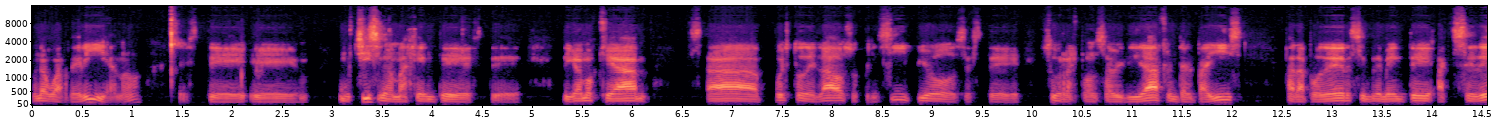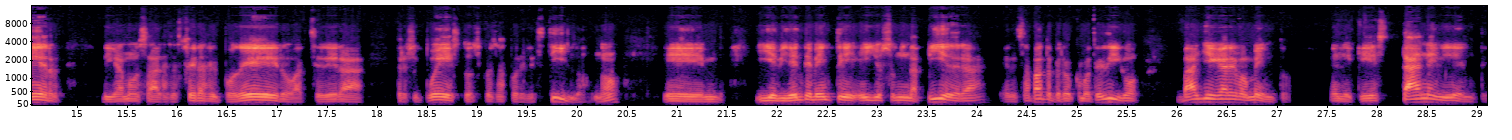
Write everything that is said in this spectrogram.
una guardería, ¿no? Este, eh, muchísima más gente, este, digamos que ha, ha, puesto de lado sus principios, este, su responsabilidad frente al país para poder simplemente acceder digamos, a las esferas del poder o acceder a presupuestos, cosas por el estilo, ¿no? Em, y evidentemente ellos son una piedra en el zapato, pero como te digo, va a llegar el momento en el que es tan evidente,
